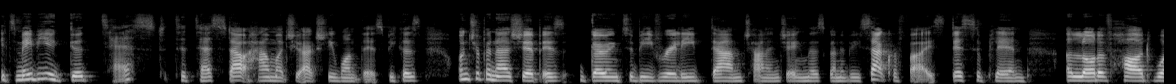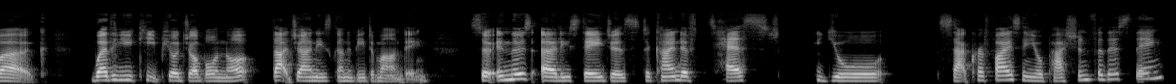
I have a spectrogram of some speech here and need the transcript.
it's maybe a good test to test out how much you actually want this because entrepreneurship is going to be really damn challenging. There's going to be sacrifice, discipline, a lot of hard work. Whether you keep your job or not, that journey is going to be demanding. So, in those early stages, to kind of test your sacrifice and your passion for this thing,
